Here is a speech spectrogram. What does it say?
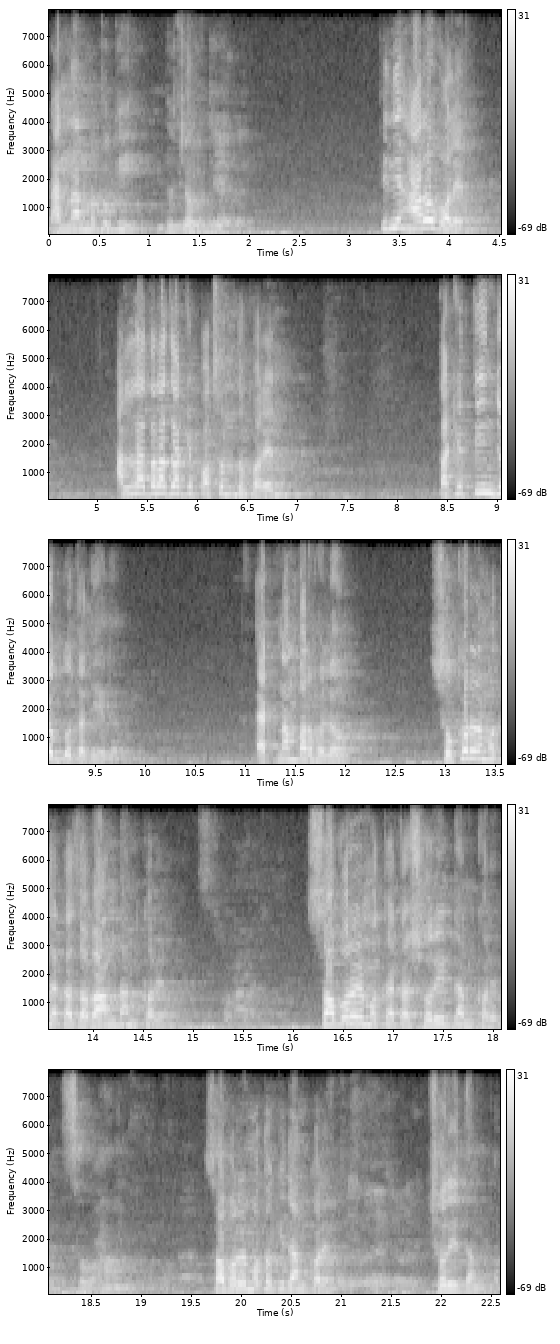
কান্নার মতো কি? দু চোখ দিয়ে দেন। তিনি আরও বলেন, আল্লাহ তালা যাকে পছন্দ করেন, তাকে তিন যোগ্যতা দিয়ে দেন। এক নাম্বার হলো, শকরের মতো একটা জবান দান করেন, সবরের মতো একটা শরীর দান করেন। সবরের মতো কি দান করেন? শরীর দান করেন।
